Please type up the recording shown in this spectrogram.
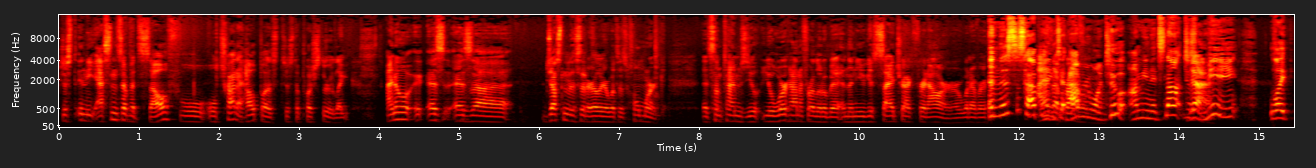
just in the essence of itself will will try to help us just to push through like i know as as uh justin said earlier with his homework that sometimes you'll you'll work on it for a little bit and then you get sidetracked for an hour or whatever. And this is happening to problem. everyone too. I mean, it's not just Yeah. me. Like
